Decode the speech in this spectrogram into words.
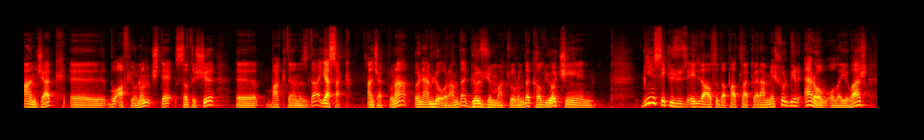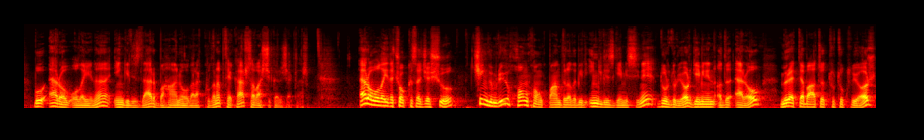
ancak e, bu afyonun işte satışı e, baktığınızda yasak. Ancak buna önemli oranda göz yummak zorunda kalıyor Çin. 1856'da patlak veren meşhur bir Arrow olayı var. Bu Arrow olayını İngilizler bahane olarak kullanıp tekrar savaş çıkaracaklar. Arrow olayı da çok kısaca şu. Çin gümrüğü Hong Kong bandıralı bir İngiliz gemisini durduruyor. Geminin adı Arrow. Mürettebatı tutukluyor.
